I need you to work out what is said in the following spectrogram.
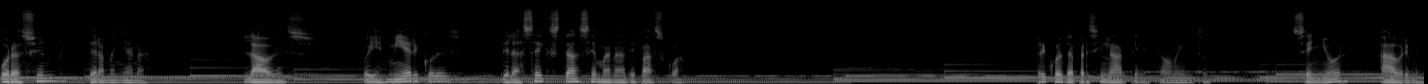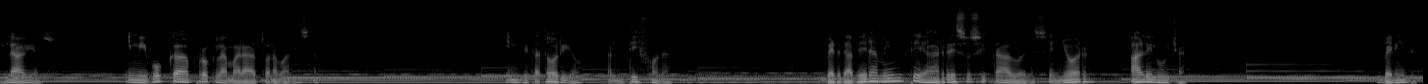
Oración de la mañana. Laudes. Hoy es miércoles de la sexta semana de Pascua. Recuerda persignarte en este momento. Señor, abre mis labios, y mi boca proclamará tu alabanza. Invitatorio, antífona. Verdaderamente ha resucitado el Señor. Aleluya. Venid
